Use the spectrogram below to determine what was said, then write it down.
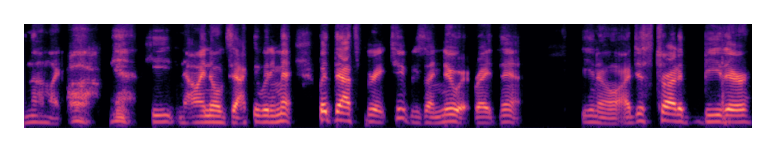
And i'm like oh man he now i know exactly what he meant. But that's great too because i knew it right then. You know i just try to be there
